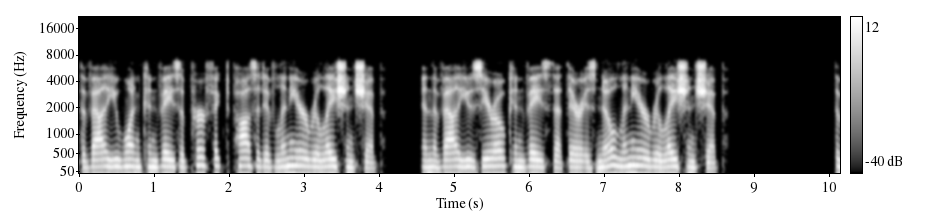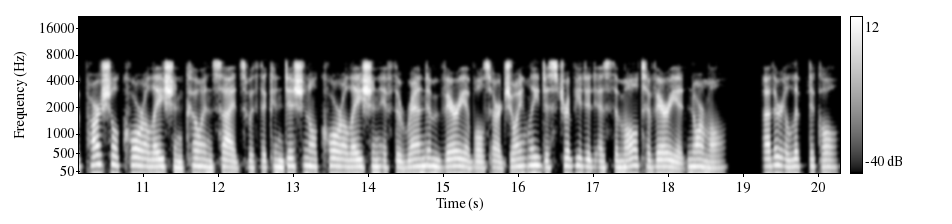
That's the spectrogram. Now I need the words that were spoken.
the value 1 conveys a perfect positive linear relationship, and the value 0 conveys that there is no linear relationship. The partial correlation coincides with the conditional correlation if the random variables are jointly distributed as the multivariate normal, other elliptical,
